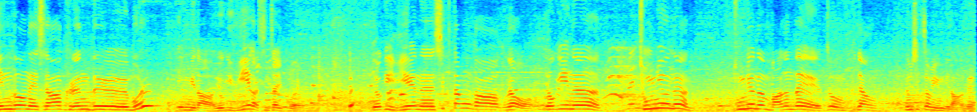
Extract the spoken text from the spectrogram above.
인도네시아 그랜드몰 입니다. 여기 위에가 진짜 이뻐요. 여기 위에는 식당 가고요. 여기는 종류는 종류는 많은데 좀 그냥 음식점입니다. 네.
